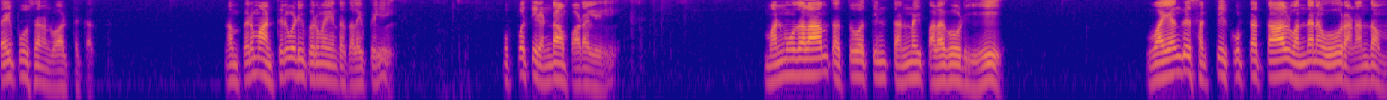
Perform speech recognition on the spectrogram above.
தைப்பூச வாழ்த்துக்கள். நம் பெருமான் திருவடி பெருமை என்ற தலைப்பில் முப்பத்தி ரெண்டாம் பாடலில் மண்முதலாம் தத்துவத்தின் தன்மை பலகோடி வயங்கு சக்தி கூட்டத்தால் வந்தன ஓர் அனந்தம்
